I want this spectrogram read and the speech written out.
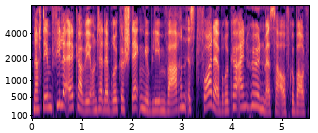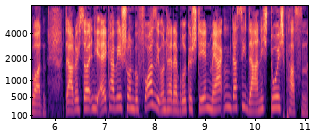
Nachdem viele Lkw unter der Brücke stecken geblieben waren, ist vor der Brücke ein Höhenmesser aufgebaut worden. Dadurch sollten die Lkw schon bevor sie unter der Brücke stehen merken, dass sie da nicht durchpassen.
